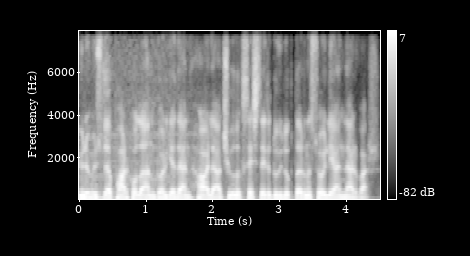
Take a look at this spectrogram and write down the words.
Günümüzde park olan bölgeden hala çığlık sesleri duyduklarını söyleyenler var.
